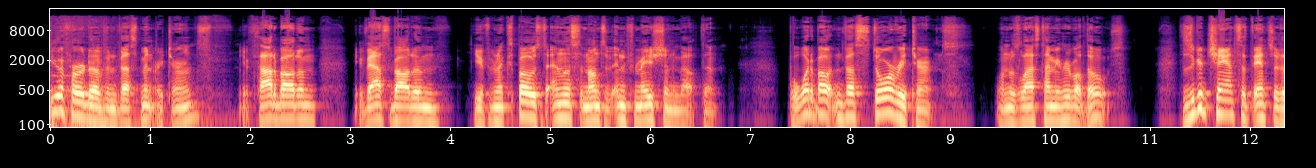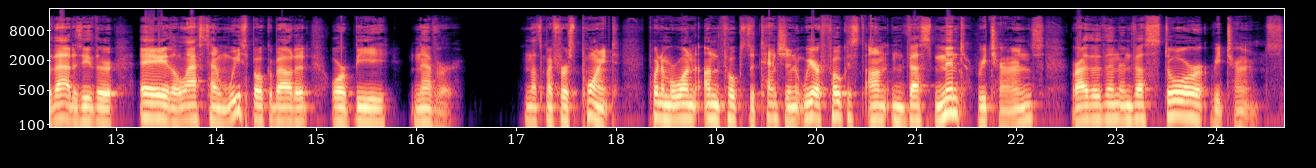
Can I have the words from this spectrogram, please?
You have heard of investment returns. You've thought about them, you've asked about them, you've been exposed to endless amounts of information about them. But what about investor returns? When was the last time you heard about those? There's a good chance that the answer to that is either A, the last time we spoke about it, or B, never. And that's my first point. Point number one, unfocused attention. We are focused on investment returns rather than investor returns.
